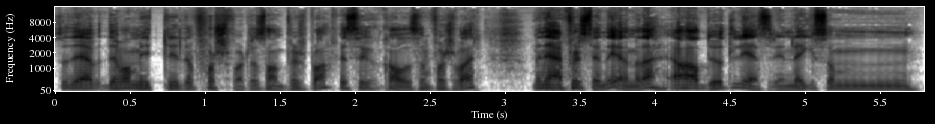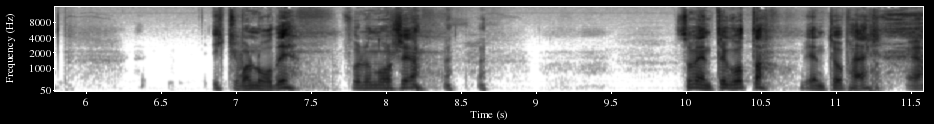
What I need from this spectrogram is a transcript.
Så det, det var mitt lille forsvar til Sandefjords Blad, hvis det kan kalles en forsvar. Men jeg er fullstendig enig med deg. Jeg hadde jo et leserinnlegg som ikke var nådig for noen år siden. Som endte godt, da. Vi endte jo opp her. Ja,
